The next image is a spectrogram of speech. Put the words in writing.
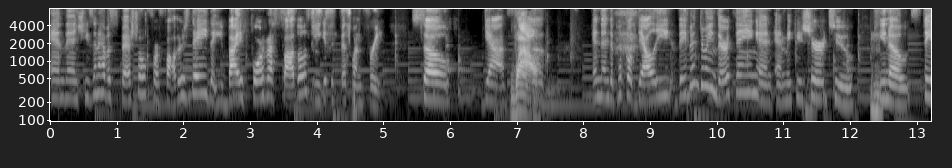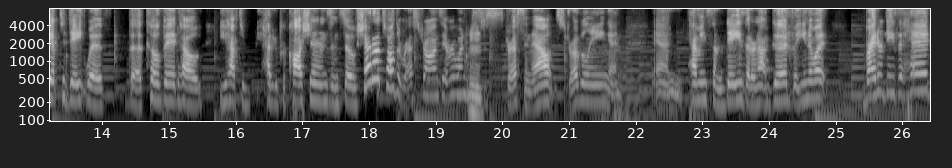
And then she's gonna have a special for Father's Day that you buy four raspados and you get the fifth one free. So, yeah. so Wow. the- and then the pickled deli, they've been doing their thing and and making sure to Mhm. you know stay up to date with the COVID, how you have to have your precautions. And so shout out to all the restaurants, everyone who's Mhm. just stressing out, struggling and and having some days that are not good. But you know what? Brighter days ahead,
